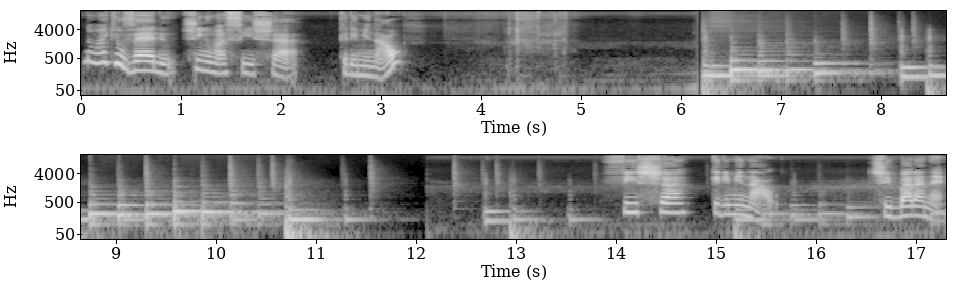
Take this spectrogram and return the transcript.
Não é que o velho tinha uma ficha criminal? Ficha criminal. Tibarané.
